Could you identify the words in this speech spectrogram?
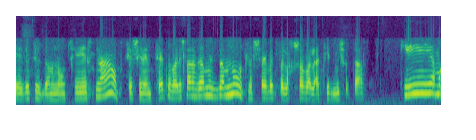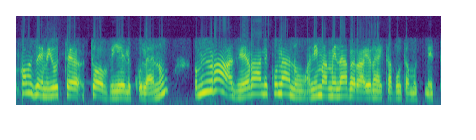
אה, זאת הזדמנות שישנה, אופציה שנמצאת, אבל יש לנו גם הזדמנות לשבת ולחשוב על עתיד משותף. כי המקום הזה, אם יהיו טוב, יהיה לכולנו, ואם יהיו רע, אז יהיה רע לכולנו. אני מאמינה ברעיון ההתהוות המותנית.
